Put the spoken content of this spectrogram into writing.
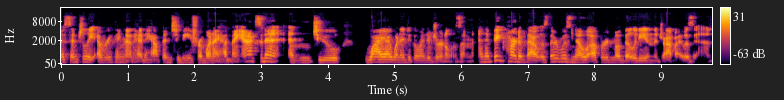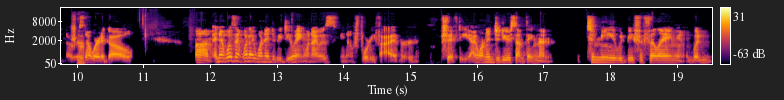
essentially everything that had happened to me from when I had my accident and to why I wanted to go into journalism. And a big part of that was there was no upward mobility in the job I was in. There sure. was nowhere to go. Um, and it wasn't what I wanted to be doing when I was, you know, 45 or 50. I wanted to do something that to me would be fulfilling, would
